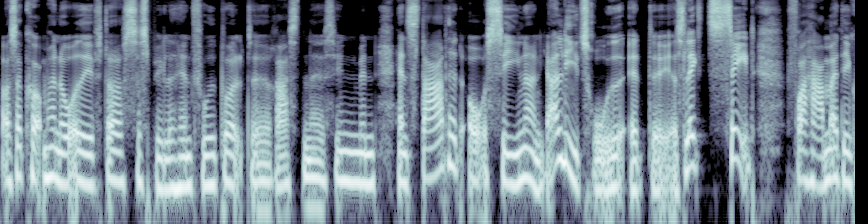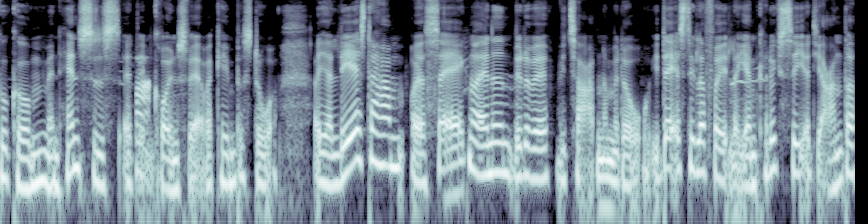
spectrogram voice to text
og så kom han året efter, og så spillede han fodbold øh, resten af sin... Men han startede et år senere, end jeg lige troede, at øh, jeg slet ikke set fra ham, at det kunne komme, men han synes, at den grønsvær var kæmpestor. Og jeg læste ham, og jeg sagde ikke noget andet end, ved du hvad, vi tager den om et år. I dag stiller forældre, jamen kan du ikke se, at de andre,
